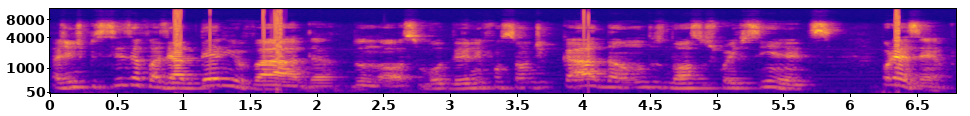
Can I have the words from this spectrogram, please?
a gente precisa fazer a derivada do nosso modelo em função de cada um dos nossos coeficientes. Por exemplo,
